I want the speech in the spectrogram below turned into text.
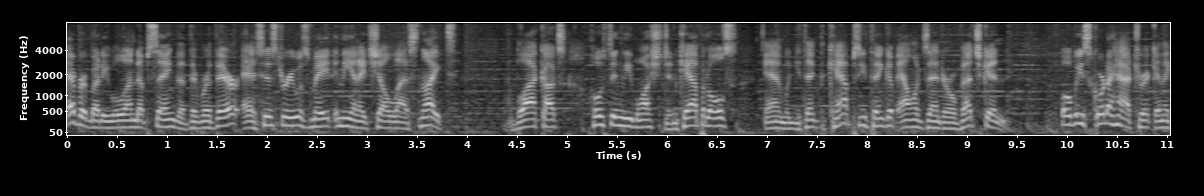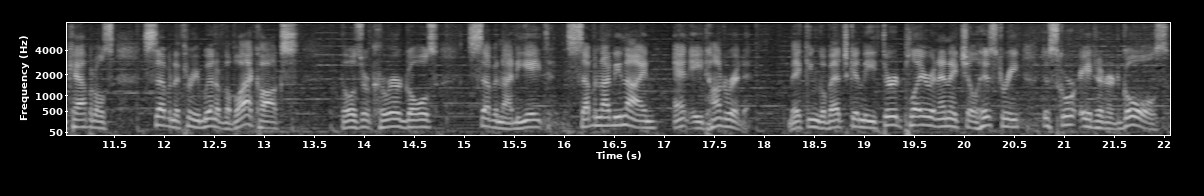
everybody will end up saying that they were there as history was made in the NHL last night. The Blackhawks hosting the Washington Capitals, and when you think the Caps, you think of Alexander Ovechkin. Ovi scored a hat trick in the Capitals' 7 3 win of the Blackhawks. Those are career goals 798, 799, and 800, making Ovechkin the third player in NHL history to score 800 goals.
